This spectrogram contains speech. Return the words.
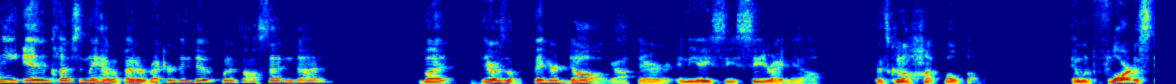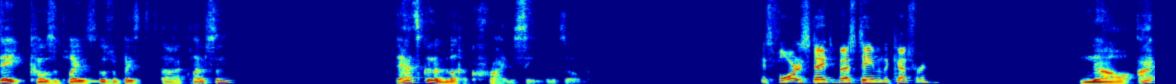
the end, Clemson may have a better record than Duke when it's all said and done, but there's a bigger dog out there in the ACC right now that's going to hunt both of them. And when Florida State comes to play, goes to play uh, Clemson, that's going to be like a crime scene when it's over. Is Florida State the best team in the country? No, I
